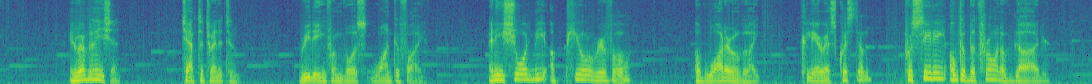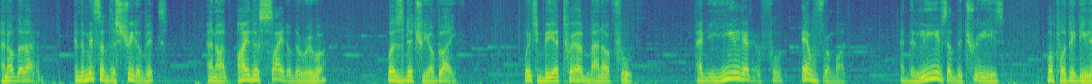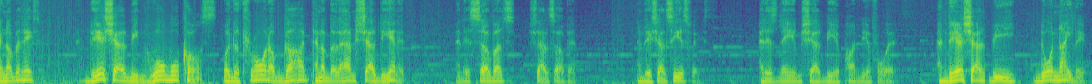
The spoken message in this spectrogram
In Revelation chapter 22, reading from verse 1 to 5. And he showed me a pure river of water of life, clear as crystal, proceeding out of the throne of God and of the Lamb. In the midst of the street of it, and on either side of the river, was the tree of life, which bare twelve manner of fruit, and yielded her fruit every month. And the leaves of the trees were for the healing of the nation. There shall be no more curse, but the throne of God and of the Lamb shall be in it, and his servants shall serve him. And they shall see his face, and his name shall be upon their foreheads. And there shall be no night there,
